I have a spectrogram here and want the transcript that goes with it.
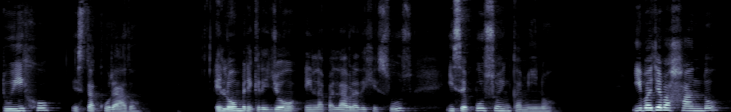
tu hijo está curado. El hombre creyó en la palabra de Jesús y se puso en camino. Iba ya bajando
